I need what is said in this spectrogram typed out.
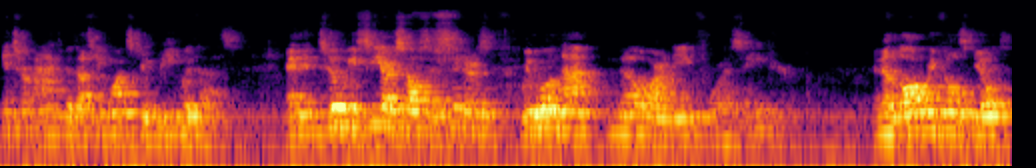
interact with us. He wants to be with us. And until we see ourselves as sinners, we will not know our need for a Savior. And the law reveals guilt,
